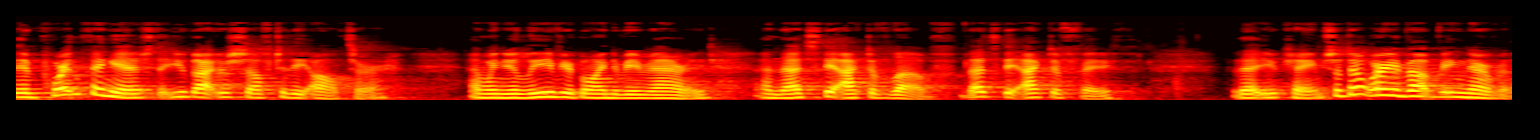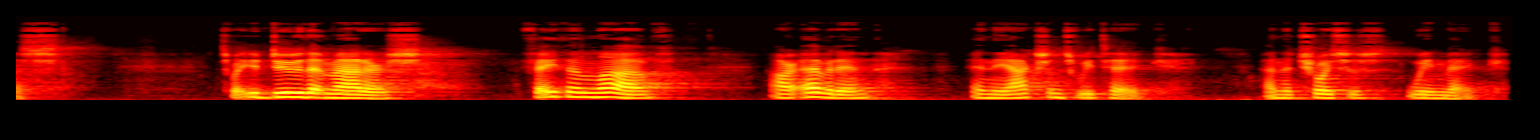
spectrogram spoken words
The important thing is that you got yourself to the altar. And when you leave, you're going to be married. And that's the act of love. That's the act of faith that you came. So don't worry about being nervous. It's what you do that matters. Faith and love are evident in the actions we take and the choices we make.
